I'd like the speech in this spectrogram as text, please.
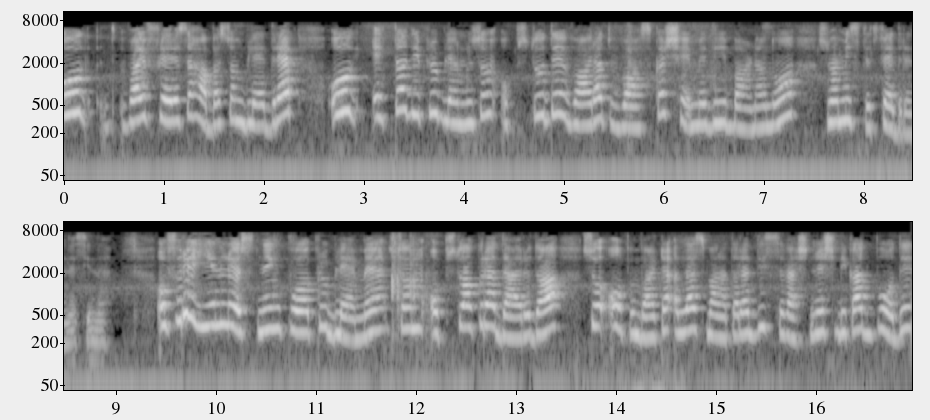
og det var jo flere sahaba som ble drept, og et av de problemene som oppstod, det var at hva skal skje med de barna nå som har mistet fedrene sine? Og for å gi en løsning på problemet som oppstod akkurat der og da, så åpenbarte Allah SWT disse versene slik at både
